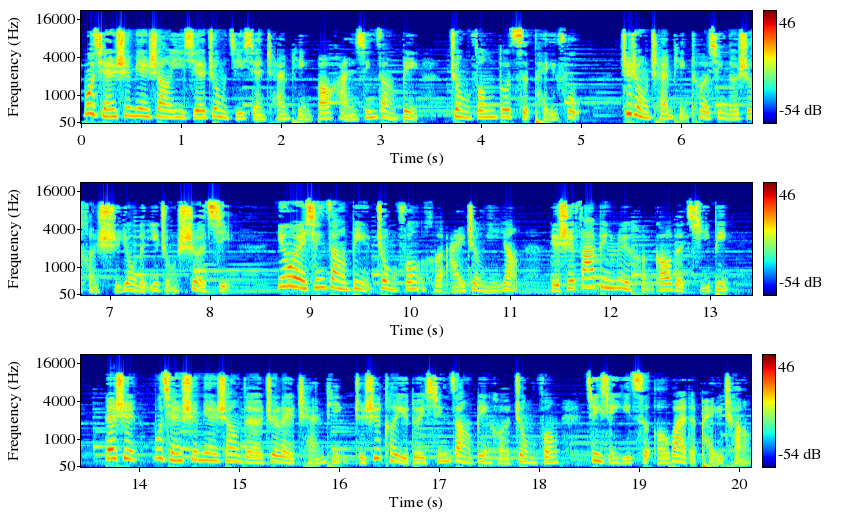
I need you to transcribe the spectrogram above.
目前市面上一些重疾险产品包含心脏病、中风多次赔付，这种产品特性呢是很实用的一种设计，因为心脏病、中风和癌症一样，也是发病率很高的疾病。但是目前市面上的这类产品只是可以对心脏病和中风进行一次额外的赔偿，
